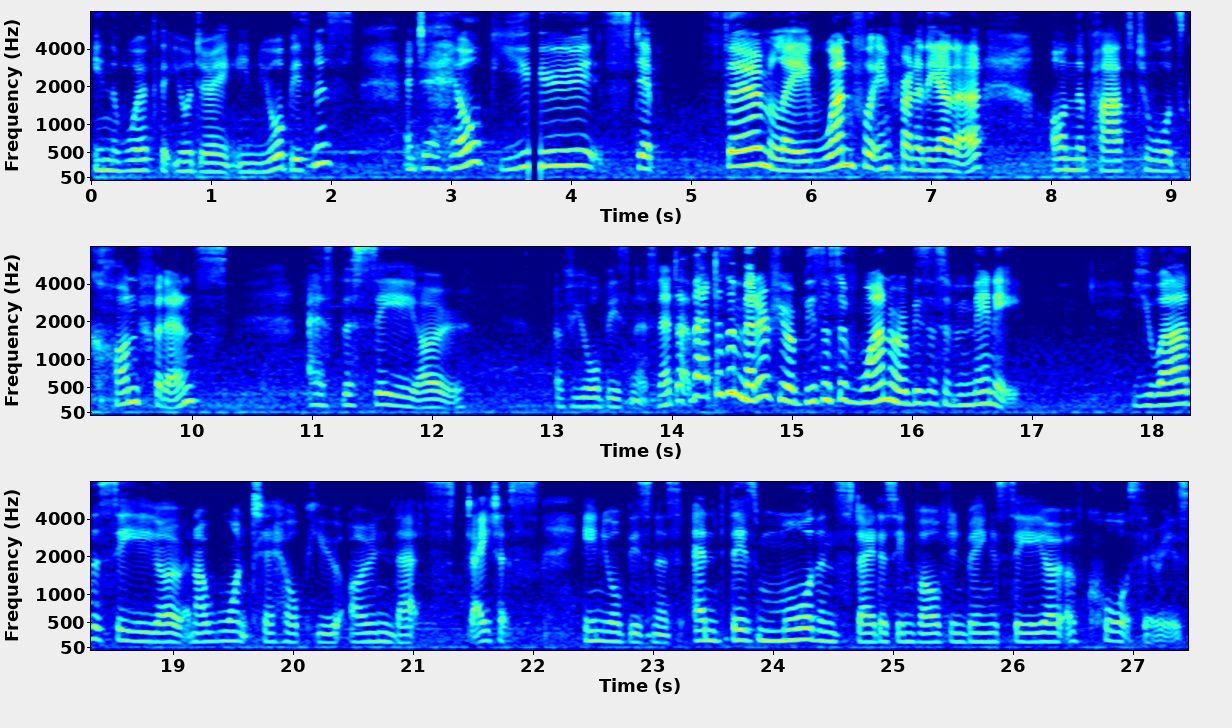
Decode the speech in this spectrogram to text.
in the work that you're doing in your business, and to help you step firmly, one foot in front of the other, on the path towards confidence as the CEO of your business. Now, that doesn't matter if you're a business of one or a business of many. You are the CEO, and I want to help you own that status in your business. And there's more than status involved in being a CEO. Of course, there is.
